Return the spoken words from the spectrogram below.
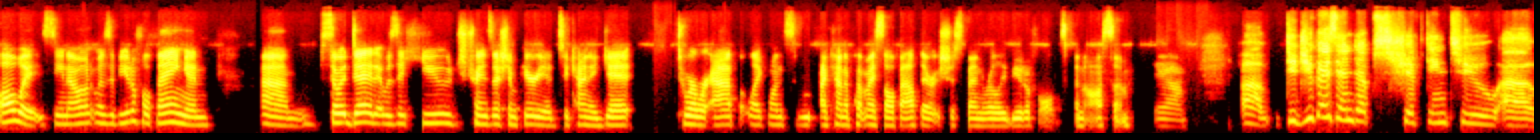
always you know and it was a beautiful thing and um so it did. It was a huge transition period to kind of get to where we're at but like once i kind of put myself out there it's just been really beautiful. It's been awesome. Yeah. Um, did you guys end up shifting to uh,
